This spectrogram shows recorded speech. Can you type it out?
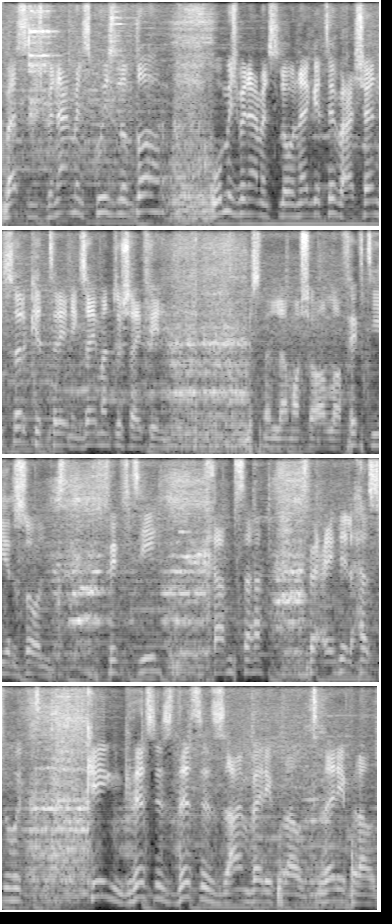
100% بس مش بنعمل squeeze للظهر ومش بنعمل slow negative عشان circuit training زي ما أنتم شايفين. بسم الله ما شاء الله. 50 years old. 50 خمسة في عين الحسود. كينج this is this is I'm very proud. Very proud.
